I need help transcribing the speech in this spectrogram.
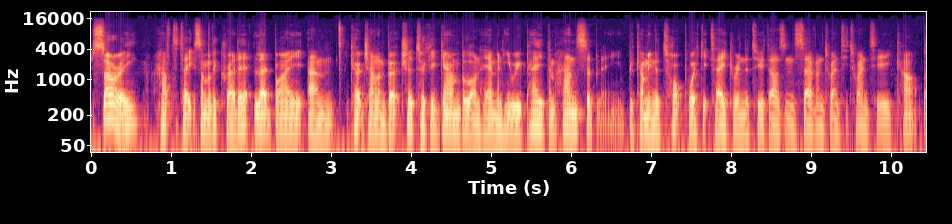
Surrey, have to take some of the credit, led by um, coach Alan Butcher, took a gamble on him and he repaid them handsomely, becoming the top wicket taker in the 2007 2020 Cup.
